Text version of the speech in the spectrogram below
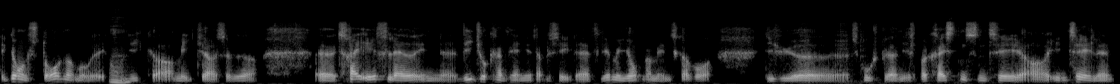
Det gjorde en stor nummer ud af kronik og medier osv. Øh, 3F lavede en øh, videokampagne, der blev set af flere millioner mennesker, hvor de hyrede skuespilleren Jesper Christensen til at indtale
